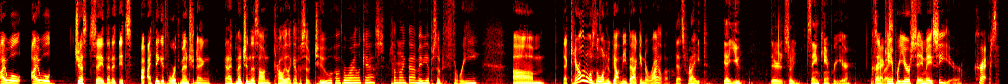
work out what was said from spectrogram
I will. I will just say that it, it's. I I think it's worth mentioning, and I've mentioned this on probably like episode two of the Ryla cast, or something like that. Maybe episode three. Um, that Carolyn was the one who got me back into Ryla. That's right. Yeah, you. There. So same camper year. Is Same right? camper year, same AC year. Correct.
